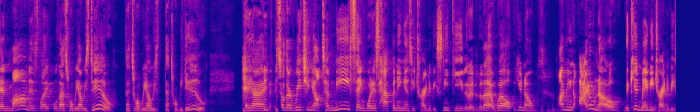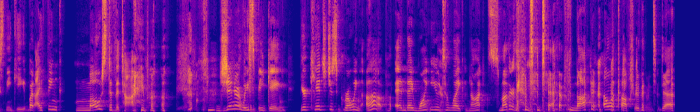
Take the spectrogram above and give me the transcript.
And mom is like, well, that's what we always do. That's what we always, that's what we do. and so they're reaching out to me saying, what is happening? Is he trying to be sneaky? Da, da, da, well, you know, I mean, I don't know. The kid may be trying to be sneaky, but I think most of the time, generally speaking, your kids just growing up and they want you yeah. to like not smother them to death, not helicopter them to death.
